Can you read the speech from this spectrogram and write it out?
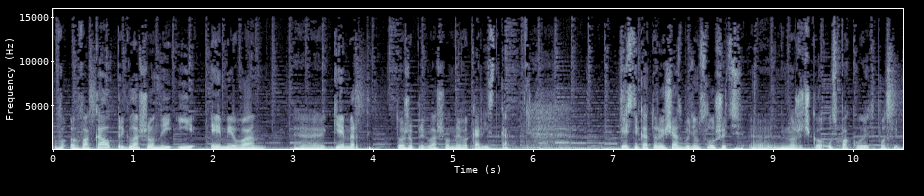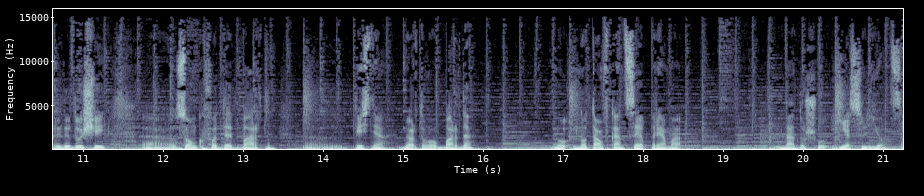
вокал приглашенный и Эми Ван э, Геммерт тоже приглашенная вокалистка. Песня, которую сейчас будем слушать, э, немножечко успокоит после предыдущей. Э, Song of a Dead Bard. э, песня мертвого барда. Ну, но там в конце прямо на душу ес льется.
